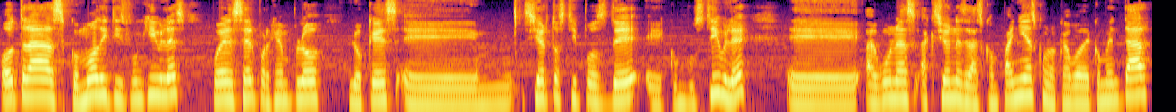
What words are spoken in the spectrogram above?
Otras commodities fungibles puede ser, por ejemplo, lo que es eh, ciertos tipos de eh, combustible, eh, algunas acciones de las compañías, como lo acabo de comentar,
